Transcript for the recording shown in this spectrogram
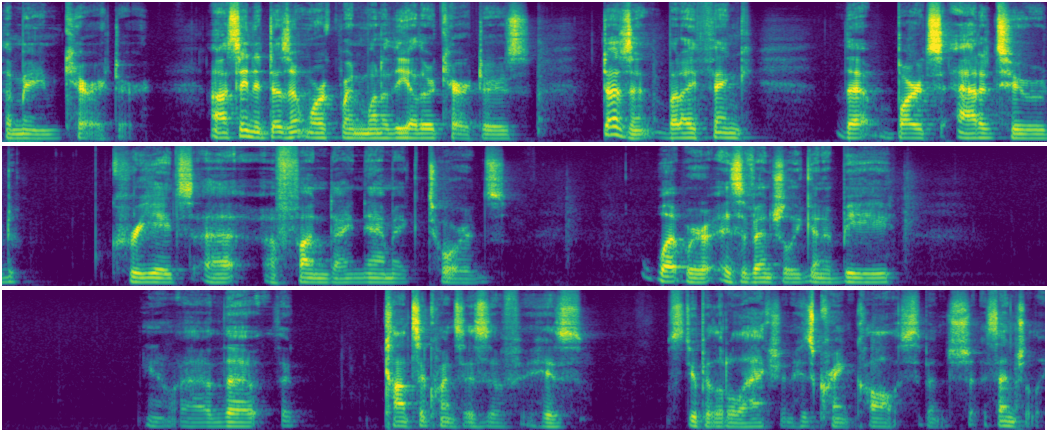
the main character. I'm not saying it doesn't work when one of the other characters doesn't, but I think that Bart's attitude creates a, a fun dynamic towards what we're is eventually going to be. You know, uh, the the consequences of his stupid little action, his crank call, essentially.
